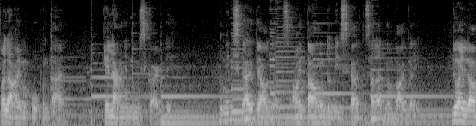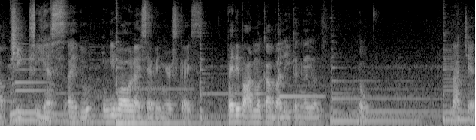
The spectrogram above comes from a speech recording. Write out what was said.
wala kayong mapupuntahan. Kailangan nyo dumiskarte. Dumidiskarte ako guys. Ako yung taong dumidiskarte sa lahat ng bagay. Do I love chicks? Yes, I do. Hindi mawawala yung 7 years guys. Pwede ba kami magkabalikan ngayon? No. Not yet.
